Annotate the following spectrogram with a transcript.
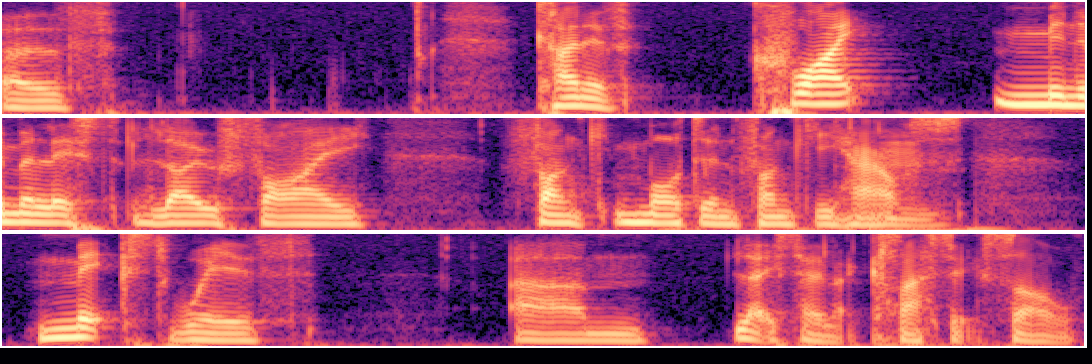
of kind of quite minimalist lo-fi funk modern funky house mixed with um let's say like classic soul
